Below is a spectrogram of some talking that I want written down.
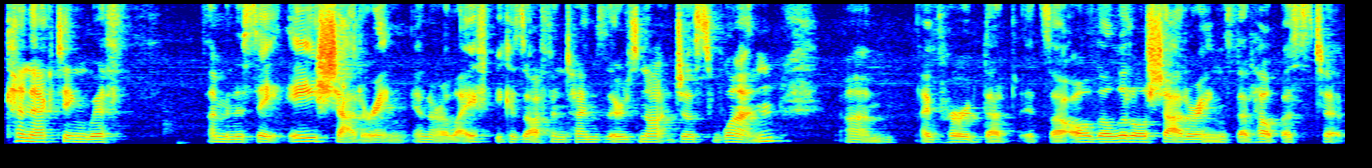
connecting with, I'm going to say a shattering in our life because oftentimes there's not just one. Um, I've heard that it's uh, all the little shatterings that help us to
